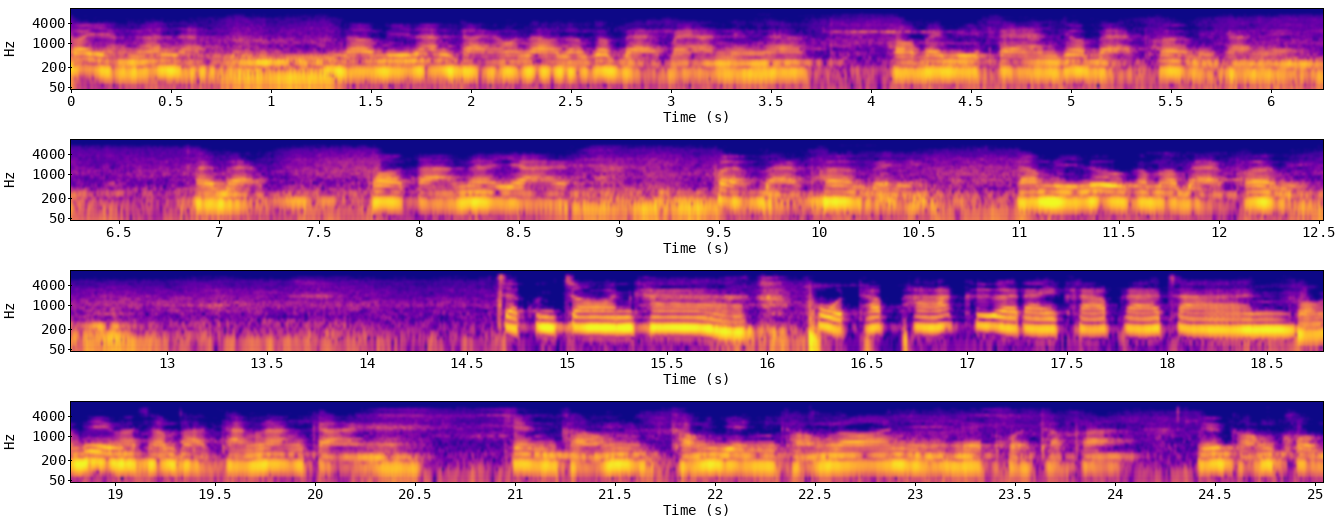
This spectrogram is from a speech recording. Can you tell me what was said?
ก็อย่างนั้นแหละ เรามีร่างกายของเราเราก็แบกไปอันหนึ่งนะพอไปมีแฟนก็แบกเพิ่มอีกอันหนึ่งไปแบกพ่อตาแม่ยายเพิ่มแบกเพิ่มไปอีกแล้วมีลูกก็มาแบกเพิ่มอีก จากคุณจรค่ะโผฏฐัพพระคืออะไรครับพระอาจารย์ ของที่มาสัมผัสทางร่างกายไงเช่นของของเย็นของร้อนนี่เรียกโผฏฐัพพระ หรือของคม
